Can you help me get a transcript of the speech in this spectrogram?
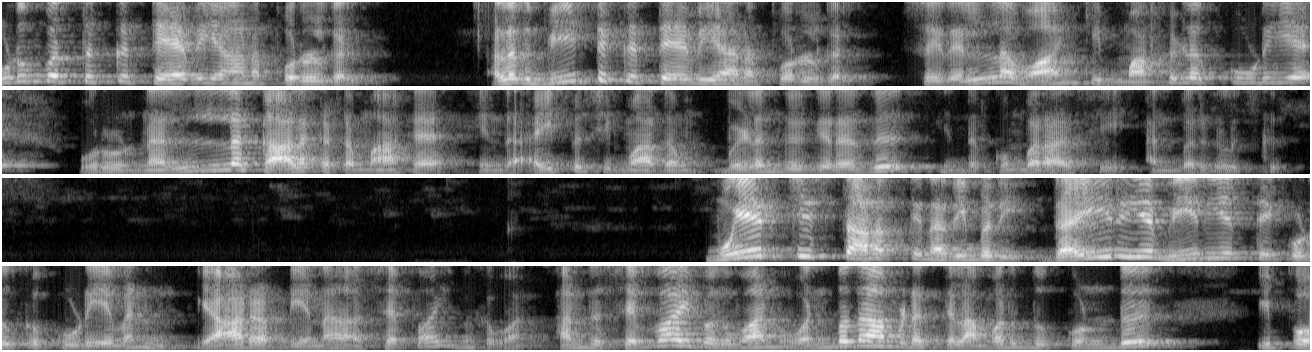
குடும்பத்துக்கு தேவையான பொருள்கள் அல்லது வீட்டுக்கு தேவையான பொருள்கள். ஸோ இதெல்லாம் வாங்கி மகிழக்கூடிய ஒரு நல்ல காலகட்டமாக இந்த ஐப்பசி மாதம் விளங்குகிறது இந்த கும்பராசி அன்பர்களுக்கு. முயற்சி ஸ்தானத்தின் அதிபதி தைரிய வீரியத்தை கொடுக்கக்கூடியவன் யார் அப்படின்னா செவ்வாய் பகவான். அந்த செவ்வாய் பகவான் ஒன்பதாம் இடத்தில் அமர்ந்து கொண்டு இப்போ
